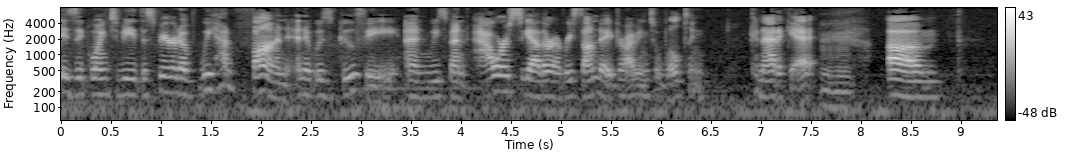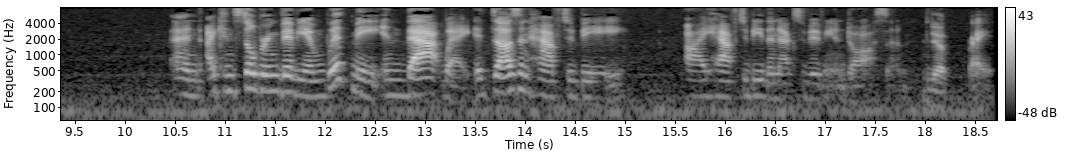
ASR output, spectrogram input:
is it going to be the spirit of we had fun and it was goofy and we spent hours together every Sunday driving to Wilton, Connecticut. hmm Um, and I can still bring Vivian with me in that way. It doesn't have to be, I have to be the next Vivian Dawson Yep. right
